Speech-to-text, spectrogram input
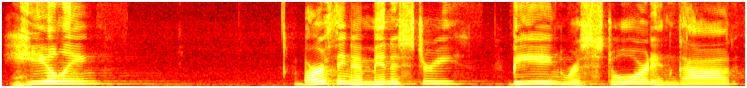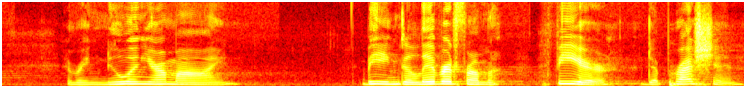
healing, birthing a ministry, being restored in God, and renewing your mind, being delivered from fear, depression,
